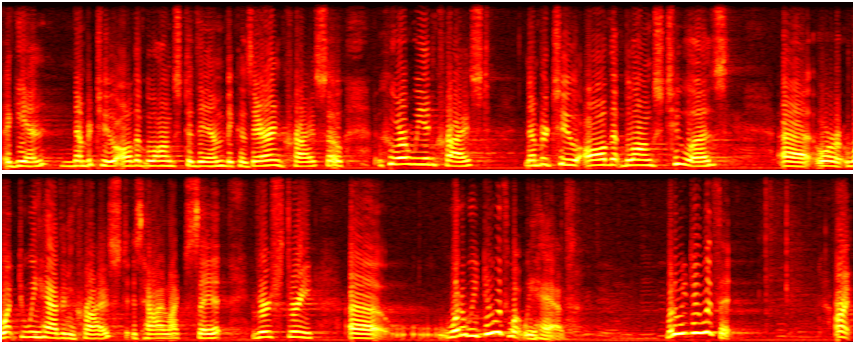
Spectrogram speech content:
again, number two, all that belongs to them because they're in Christ. So, who are we in Christ? Number two, all that belongs to us, uh, or what do we have in Christ, is how I like to say it. Verse three, uh, what do we do with what we have? What do we do with it? All right,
